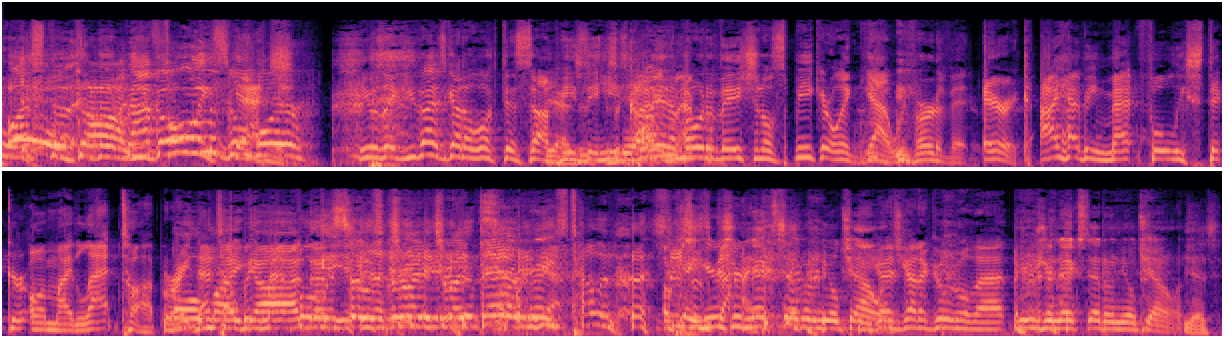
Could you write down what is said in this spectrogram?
to us Oh, the, God, the Matt you go on Foley the sketch. Googler. He was like, "You guys got to look this up." Yeah, he's this- he's this guy playing a motivational speaker. Like, yeah, we've heard of it. Eric, I have a Matt Foley sticker on my laptop. Right, Oh that's my how big God, Matt Foley that's is. so That's right, it's right there. So Yeah. He's telling us. Okay, this is here's your next Ed O'Neill challenge. You guys got to Google that. Here's your next Ed O'Neill challenge. Yes.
